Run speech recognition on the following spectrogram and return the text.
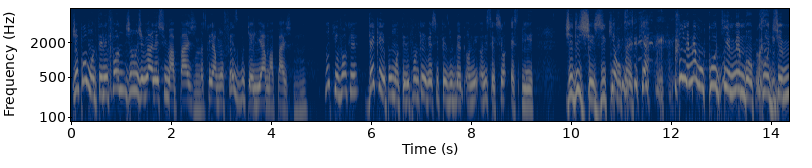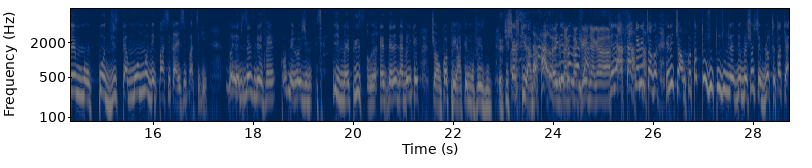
je prends mon téléphone, genre, je vais aller sur ma page, parce qu'il y a mon Facebook qui est lié à ma page. Donc, je vois que dès que je prends mon téléphone, quand je vais sur Facebook, on dit, on dit section expirée. J'ai dit Jésus, qui est encore qui a... Il mon code, il aimait mon code, j'aimais mon code jusqu'à mon mot dépassé quand je suis fatigué. Donc, je sais ce qu'il fait. Comme il maîtrise Internet, d'abord que tu as encore piraté mon Facebook. Tu cherches qui là-bas? Il dit, comment ça? Je l'ai attaqué, il dit, tu as, dit, tu as encore, toujours, toujours, mes choses se bloquent. C'est toi qui a...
